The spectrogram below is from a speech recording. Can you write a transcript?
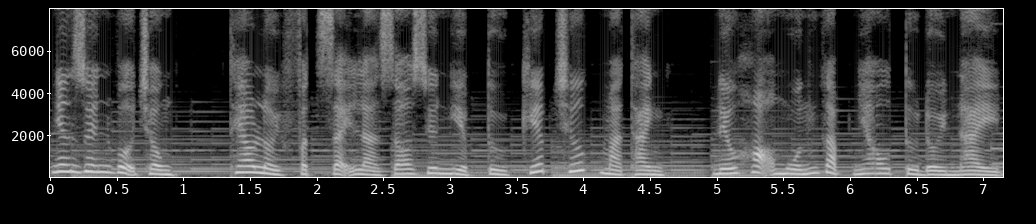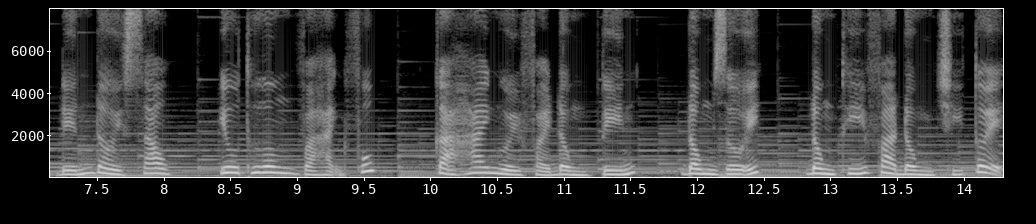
Nhân duyên vợ chồng, theo lời Phật dạy là do duyên nghiệp từ kiếp trước mà thành, nếu họ muốn gặp nhau từ đời này đến đời sau, yêu thương và hạnh phúc, cả hai người phải đồng tín, đồng giới, đồng thí và đồng trí tuệ,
